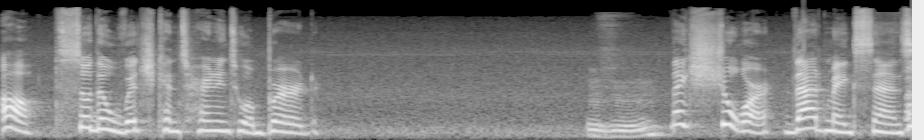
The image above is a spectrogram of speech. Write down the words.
oh, so the witch can turn into a bird. Mm-hmm. Like, sure, that makes sense.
